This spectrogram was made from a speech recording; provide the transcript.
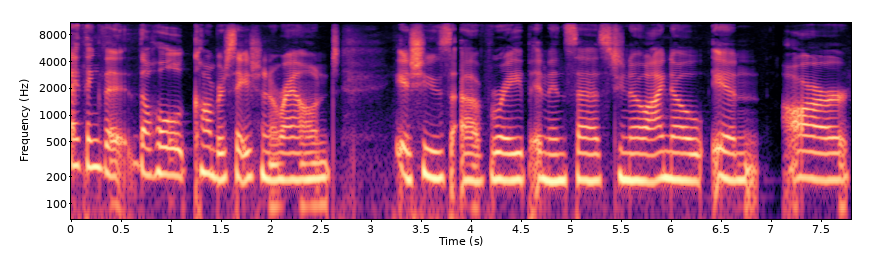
I think that the whole conversation around issues of rape and incest, you know, I know in our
